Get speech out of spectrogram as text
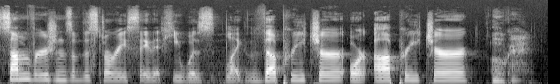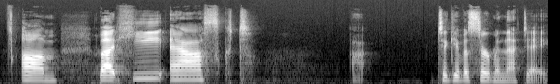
Some versions of the story say that he was like the preacher or a preacher. Okay. Um, but he asked to give a sermon that day.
